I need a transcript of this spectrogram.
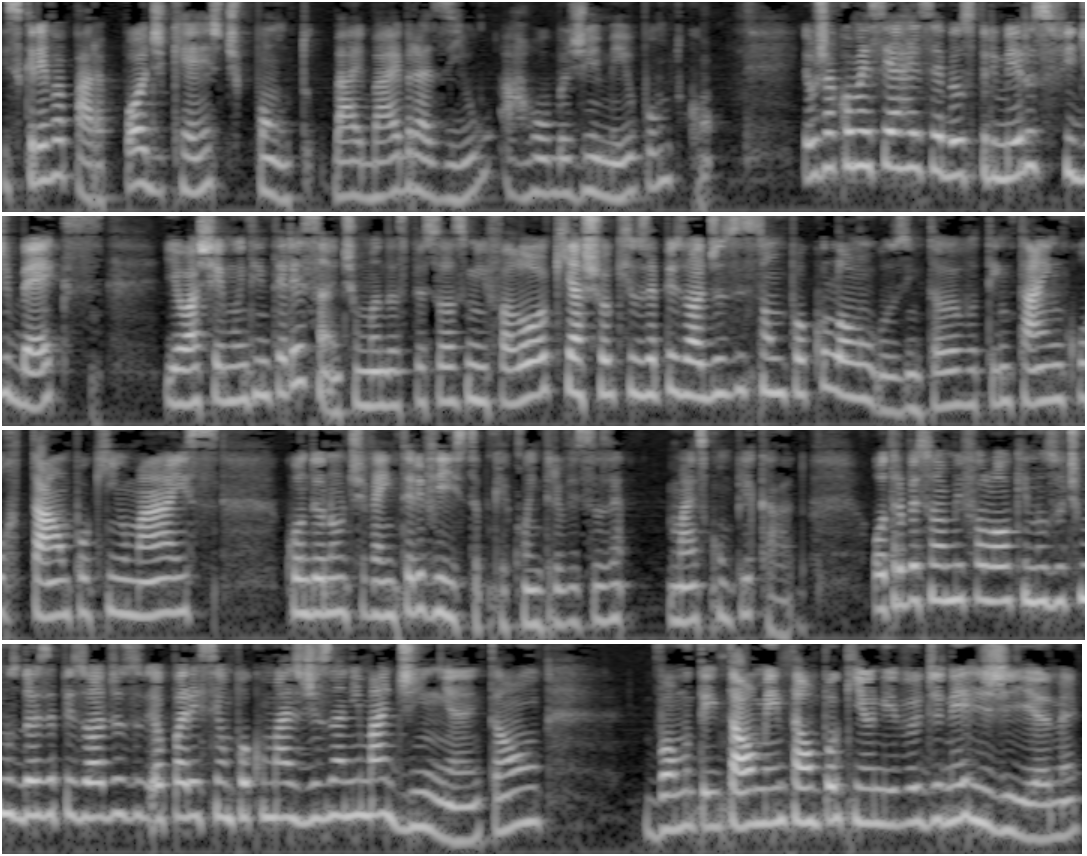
escreva para podcast.byebybrasil.gmail.com. Eu já comecei a receber os primeiros feedbacks e eu achei muito interessante. Uma das pessoas me falou que achou que os episódios estão um pouco longos, então eu vou tentar encurtar um pouquinho mais quando eu não tiver entrevista, porque com entrevistas é mais complicado. Outra pessoa me falou que nos últimos dois episódios eu parecia um pouco mais desanimadinha, então vamos tentar aumentar um pouquinho o nível de energia, né?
